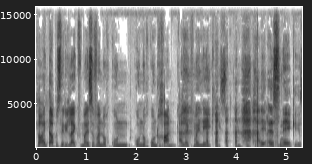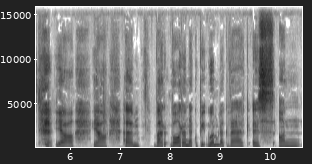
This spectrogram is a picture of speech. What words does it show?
Daai tapisserie lyk vir my asof hy nog kon kon nog kon gaan. Hy lyk vir my netjies. hy is netjies. Ja. Ja. Ehm um, waar waaraan ek op die oomblik werk is aan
